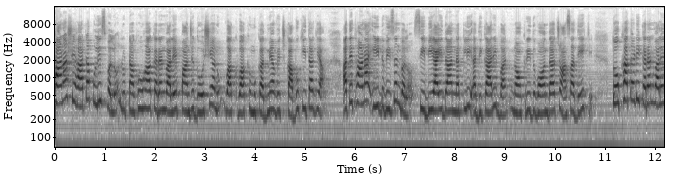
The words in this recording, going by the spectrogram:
ਥਾਣਾ ਸ਼ਿਹਾਟਾ ਪੁਲਿਸ ਵੱਲੋਂ ਲੁੱਟਾਂ ਖੋਹਾਂ ਕਰਨ ਵਾਲੇ ਪੰਜ ਦੋਸ਼ੀਆਂ ਨੂੰ ਵੱਖ-ਵੱਖ ਮੁਕੱਦਮਿਆਂ ਵਿੱਚ ਕਾਬੂ ਕੀਤਾ ਗਿਆ ਅਤੇ ਥਾਣਾ ਈ ਡਿਵੀਜ਼ਨ ਵੱਲੋਂ ਸੀਬੀਆਈ ਦਾ ਨਕਲੀ ਅਧਿਕਾਰੀ ਬਣ ਨੌਕਰੀ ਦਿਵਾਉਣ ਦਾ ਚਾਂਸਾ ਦੇ ਕੇ ਧੋਖਾਧੜੀ ਕਰਨ ਵਾਲੇ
